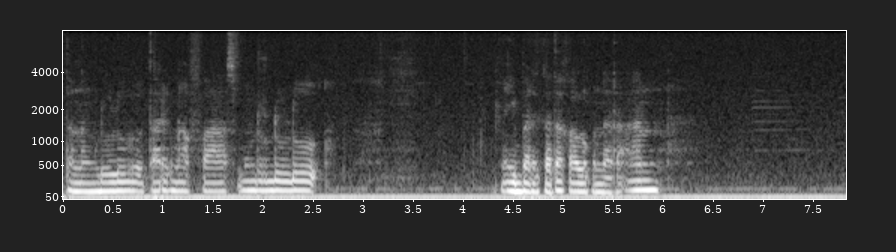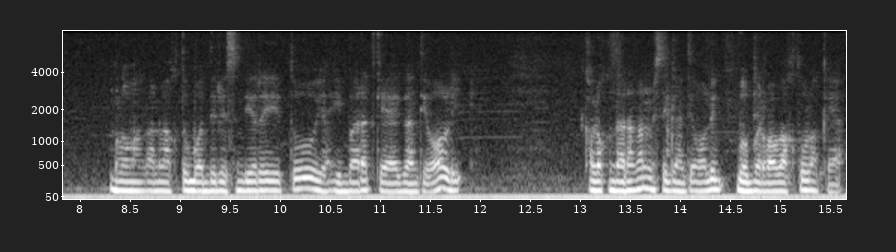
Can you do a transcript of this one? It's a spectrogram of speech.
tenang dulu tarik nafas mundur dulu. Nah, ibarat kata kalau kendaraan meluangkan waktu buat diri sendiri itu ya ibarat kayak ganti oli kalau kendaraan kan mesti ganti oli beberapa waktu lah kayak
